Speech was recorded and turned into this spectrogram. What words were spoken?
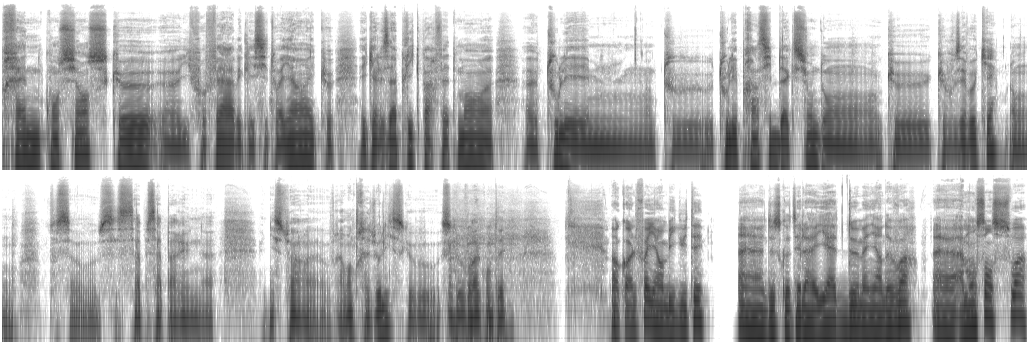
prennent conscience que euh, il faut faire avec les citoyens et que et qu'elles appliquent parfaitement euh, euh, tous les mm, tous les principes d'action dont que, que vous évoquez. ça, ça, ça, paraît une, une histoire vraiment très jolie ce que vous ce que vous racontez. Encore une fois, il y a ambiguïté. Euh, de ce côté-là. Il y a deux manières de voir. Euh, à mon sens, soit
